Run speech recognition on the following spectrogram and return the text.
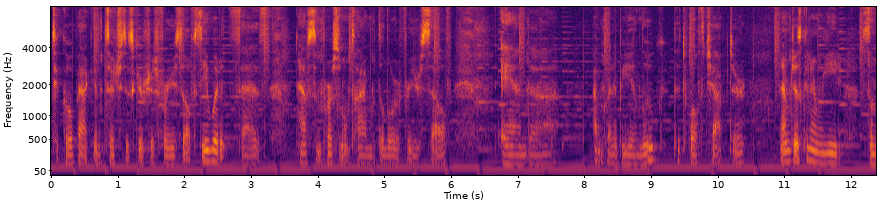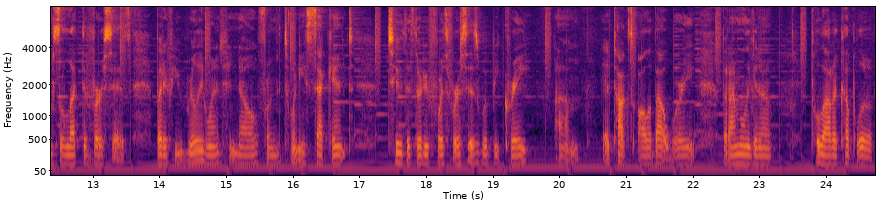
to go back and search the scriptures for yourself, see what it says, have some personal time with the Lord for yourself. And uh, I'm going to be in Luke, the 12th chapter. And I'm just going to read some selective verses. But if you really wanted to know from the 22nd to the 34th verses, would be great. Um, it talks all about worrying, but I'm only going to pull out a couple of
